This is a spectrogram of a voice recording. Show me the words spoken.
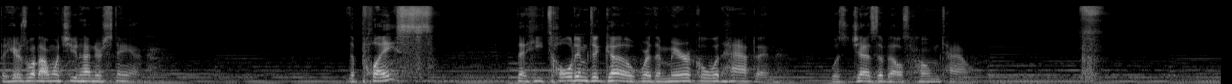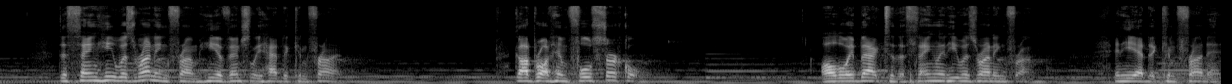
But here's what I want you to understand the place that he told him to go where the miracle would happen was Jezebel's hometown. The thing he was running from, he eventually had to confront. God brought him full circle, all the way back to the thing that he was running from, and he had to confront it.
